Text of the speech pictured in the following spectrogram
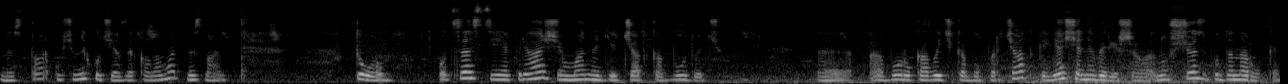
не стар. В общем, не хочу язика ламати, не знаю. То, оце з цієї пряжі у мене дівчатка будуть е, або рукавички, або перчатки. Я ще не вирішила. Ну, щось буде на руки.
